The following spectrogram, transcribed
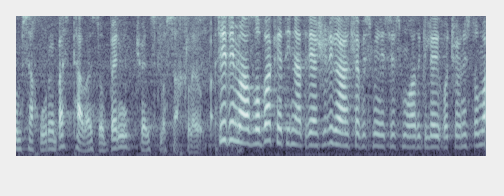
მომსახურებას თავაზობენ ჩვენს მოსახლეობას. დიდი მადლობა კეთინა ტრიაშვილი, განათლების მინისტრის მოადგილე იყო ჩვენი სტუმარი.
